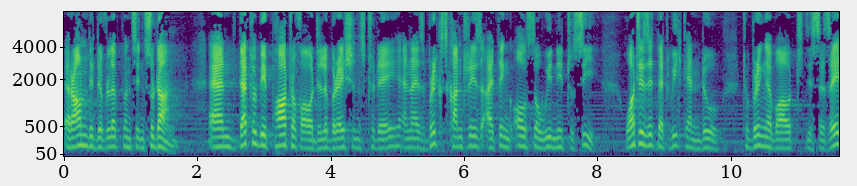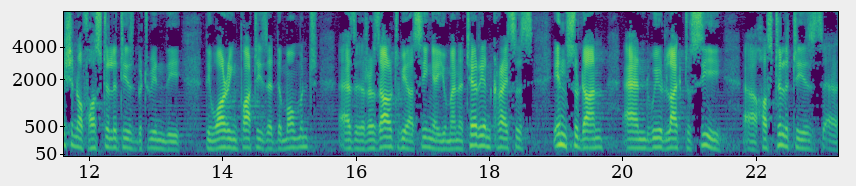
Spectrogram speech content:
around the developments in Sudan. And that will be part of our deliberations today. And as BRICS countries, I think also we need to see what is it that we can do to bring about the cessation of hostilities between the, the warring parties at the moment. As a result, we are seeing a humanitarian crisis in Sudan, and we would like to see uh, hostilities uh,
